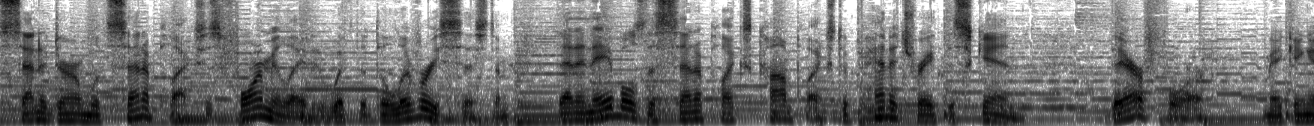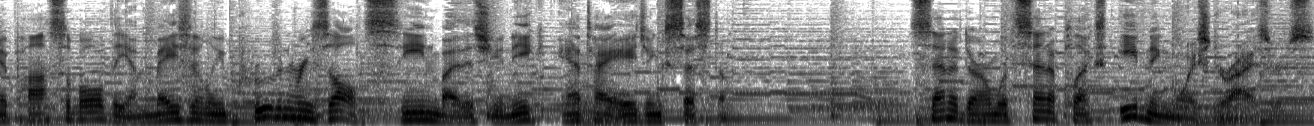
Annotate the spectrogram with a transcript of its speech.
Senederm with Seneplex is formulated with the delivery system that enables the Seneplex complex to penetrate the skin, therefore, making it possible the amazingly proven results seen by this unique anti aging system. Senederm with Seneplex Evening Moisturizers.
